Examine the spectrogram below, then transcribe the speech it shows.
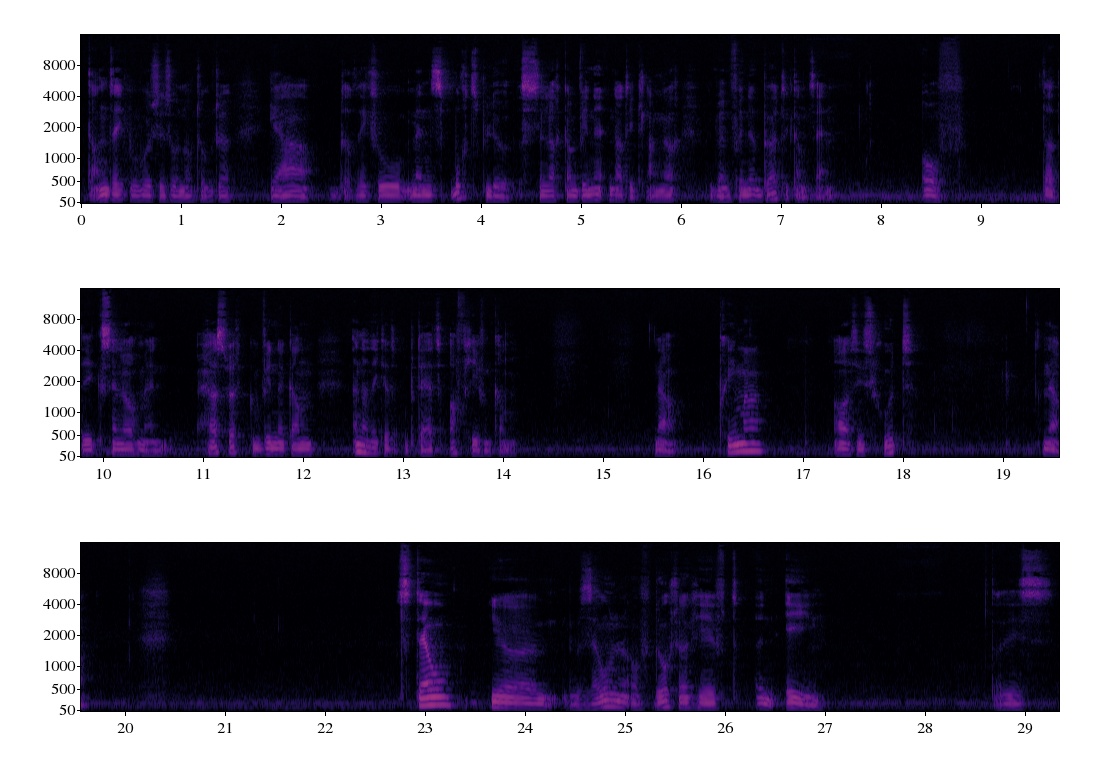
dan zegt bijvoorbeeld je zoon of dokter, ja, dat ik zo mijn sportspullen sneller kan vinden en dat ik langer met mijn vrienden buiten kan zijn. Of dat ik sneller mijn huiswerk vinden kan en dat ik het op tijd afgeven kan. Nou, prima. Alles is goed. Nou. Stel je zoon of dochter geeft een 1. Dat is.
